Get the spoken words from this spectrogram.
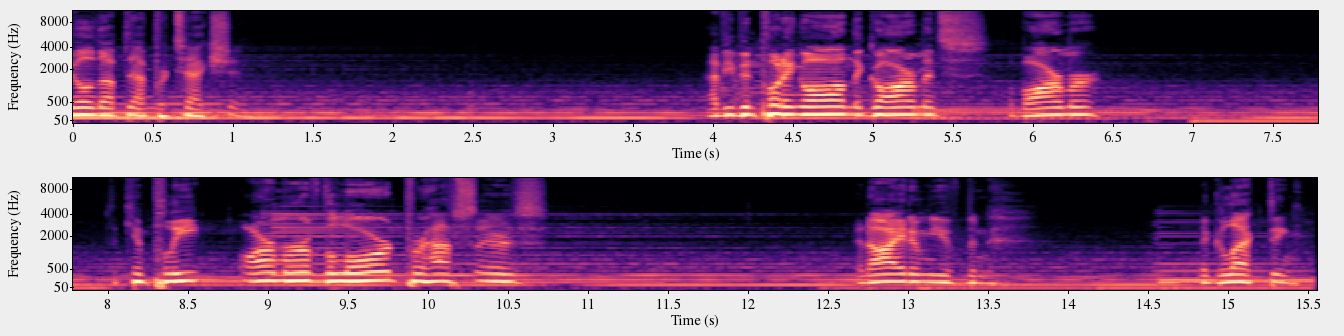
Build up that protection. Have you been putting on the garments of armor? The complete armor of the Lord. Perhaps there's an item you've been neglecting.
